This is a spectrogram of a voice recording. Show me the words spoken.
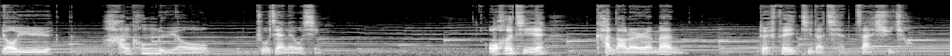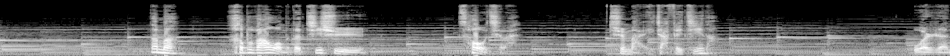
由于航空旅游逐渐流行，我和杰。看到了人们对飞机的潜在需求，那么何不把我们的积蓄凑起来，去买一架飞机呢？我人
